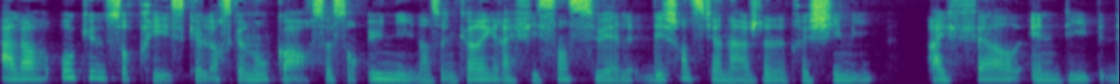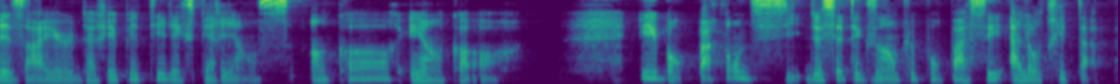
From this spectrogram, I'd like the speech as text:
Alors, aucune surprise que lorsque nos corps se sont unis dans une chorégraphie sensuelle d'échantillonnage de notre chimie, I fell in deep desire de répéter l'expérience encore et encore. Et bon, partons d'ici, de cet exemple pour passer à l'autre étape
